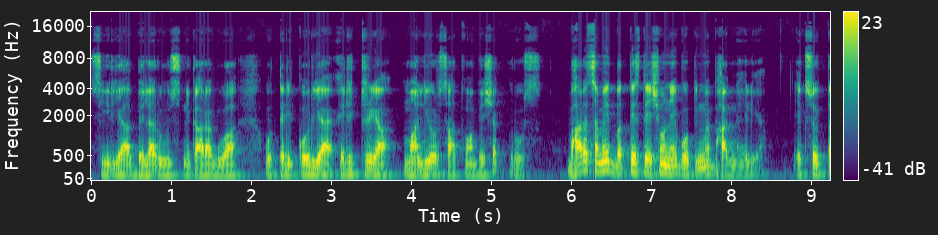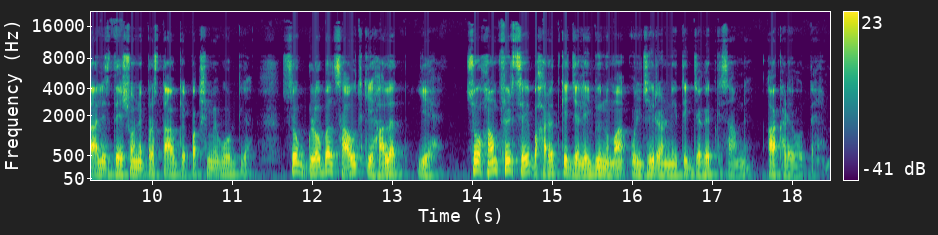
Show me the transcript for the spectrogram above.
सीरिया, बेलारूस, निकारागुआ, उत्तरी कोरिया, एरिट्रिया, माली और सातवां बेशक रूस। भारत समेत बत्तीस देशों ने वोटिंग में भाग नहीं लिया। 141 देशों ने प्रस्ताव के पक्ष में वोट दिया। सो ग्लोबल साउथ की हालत ये है। सो हम फिर से भारत के जलेबी नुमा उलझी रणनीतिक जगत के सामने आ खड़े होते हैं।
